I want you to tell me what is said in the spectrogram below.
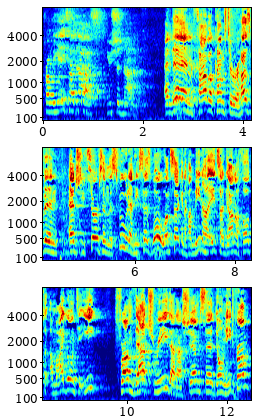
from the Eitz Hadas, you should not eat. And then Chava comes to her husband and she serves him this food and he says, Whoa, one second, Hamina Eitz Haganachol, am I going to eat from that tree that Hashem said don't eat from?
